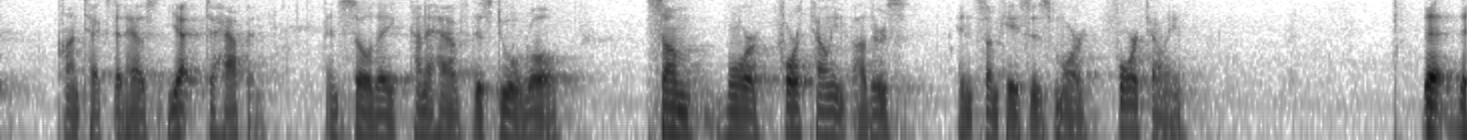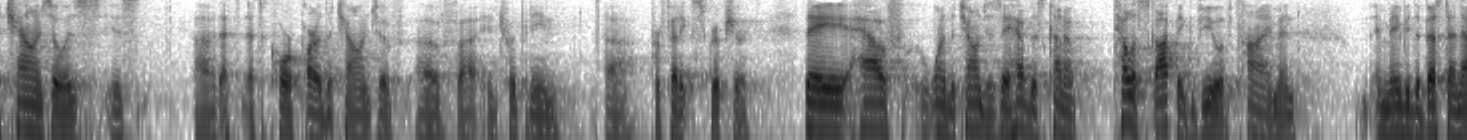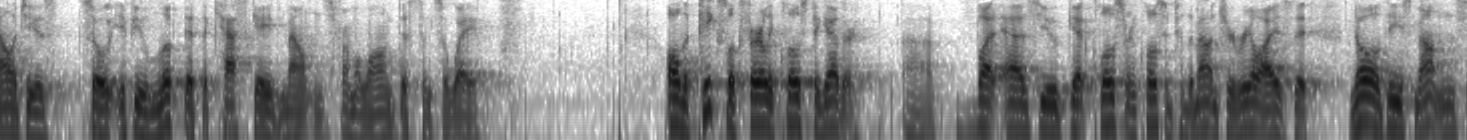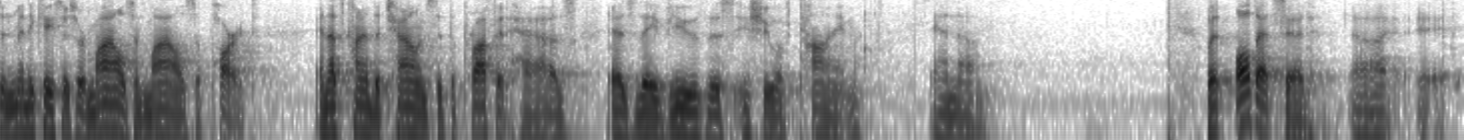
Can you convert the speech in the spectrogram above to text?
context that has yet to happen. And so they kind of have this dual role. Some more forthtelling, others, in some cases, more foretelling. The, the challenge, though, is, is uh, that's, that's a core part of the challenge of, of uh, interpreting uh, prophetic scripture. They have, one of the challenges, they have this kind of telescopic view of time. And, and maybe the best analogy is so if you looked at the Cascade Mountains from a long distance away, all the peaks look fairly close together. Uh, but as you get closer and closer to the mountains, you realize that no, these mountains in many cases are miles and miles apart. And that's kind of the challenge that the prophet has as they view this issue of time. And, uh, but all that said, uh,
